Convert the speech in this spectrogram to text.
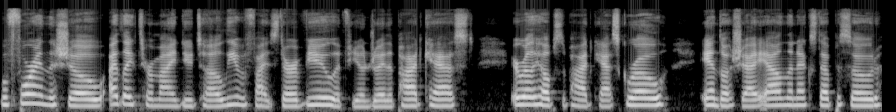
before I end the show, I'd like to remind you to leave a five star review if you enjoy the podcast. It really helps the podcast grow, and I'll shout you out in the next episode.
